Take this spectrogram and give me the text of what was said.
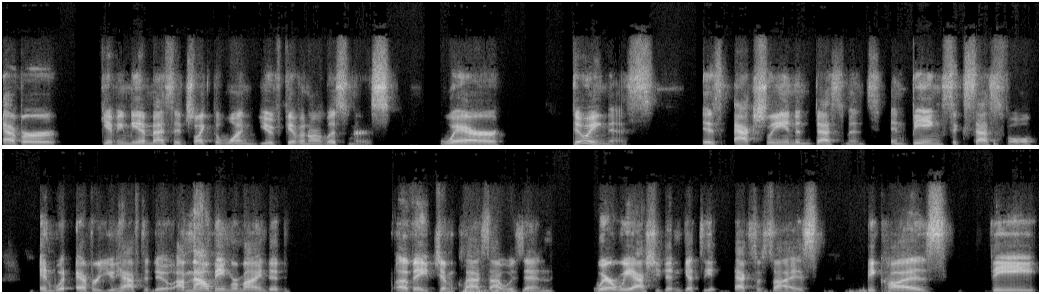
ever giving me a message like the one you've given our listeners, where doing this is actually an investment in being successful in whatever you have to do. I'm now being reminded of a gym class I was in where we actually didn't get to exercise because the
